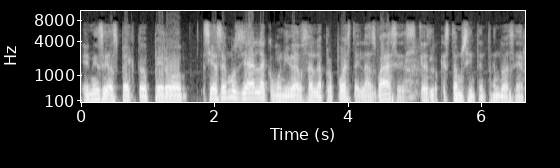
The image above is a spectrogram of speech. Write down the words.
en ese aspecto, pero si hacemos ya la comunidad, o sea, la propuesta y las bases, que es lo que estamos intentando hacer,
